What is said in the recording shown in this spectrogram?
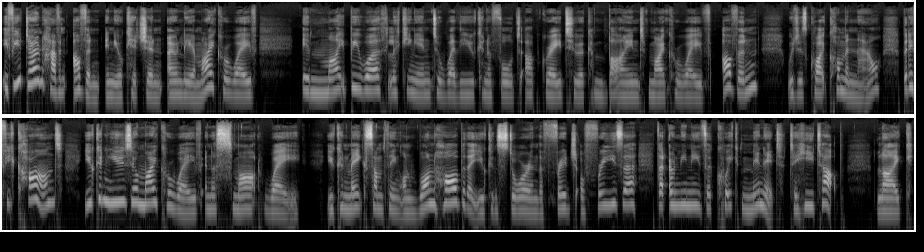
If you don't have an oven in your kitchen, only a microwave, it might be worth looking into whether you can afford to upgrade to a combined microwave oven, which is quite common now. But if you can't, you can use your microwave in a smart way. You can make something on one hob that you can store in the fridge or freezer that only needs a quick minute to heat up, like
